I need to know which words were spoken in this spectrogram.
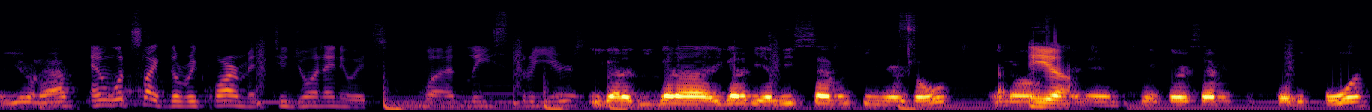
I mean, you don't have. To. And what's like the requirement to join anyway? It's what, at least three years? You gotta, you gotta, you gotta be at least 17 years old, you know. Yeah. And then between 30, 17 to 34.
